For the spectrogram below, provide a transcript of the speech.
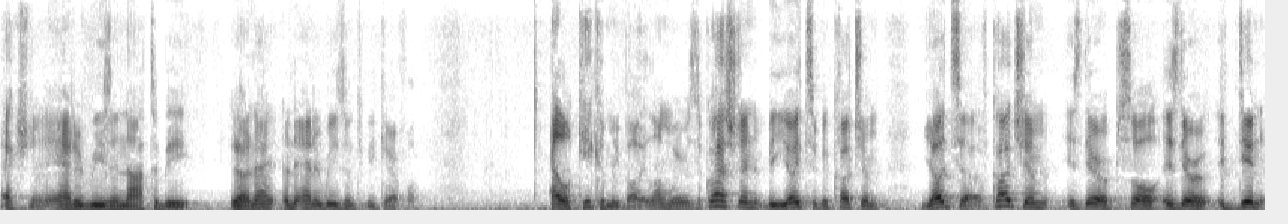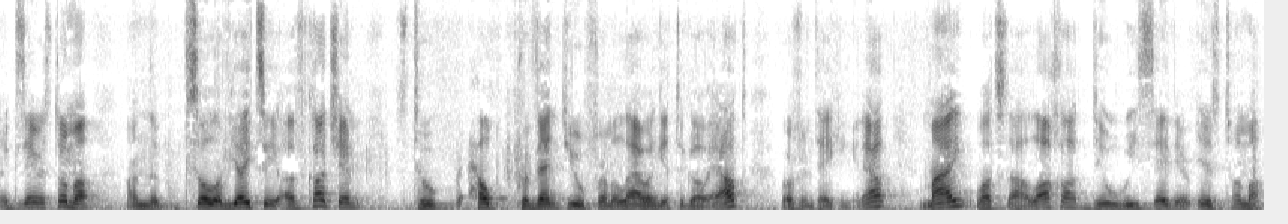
Actually, an added reason not to be an added reason to be careful. Elokikami ba'ilam. Where is the question? Be yoytze bekachim yodza of kachim. Is there a psal? Is there a din a toma on the psal of yoytze of kachim to help prevent you from allowing it to go out or from taking it out? My, what's the halacha? Do we say there is toma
